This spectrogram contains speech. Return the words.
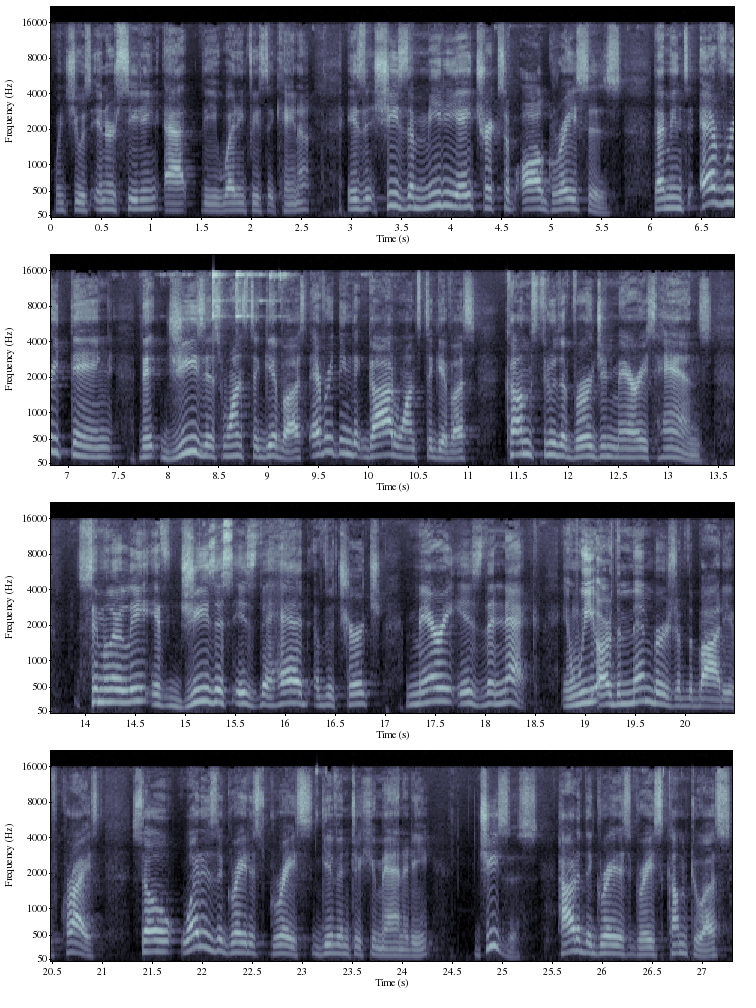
when she was interceding at the wedding feast at Cana, is that she's the mediatrix of all graces. That means everything that Jesus wants to give us, everything that God wants to give us, comes through the Virgin Mary's hands. Similarly, if Jesus is the head of the church, Mary is the neck, and we are the members of the body of Christ. So, what is the greatest grace given to humanity? Jesus. How did the greatest grace come to us?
